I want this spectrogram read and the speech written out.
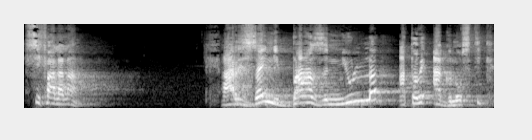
tsy fahalalana. Ary izay ny base ny olona atao hoe agnostic.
